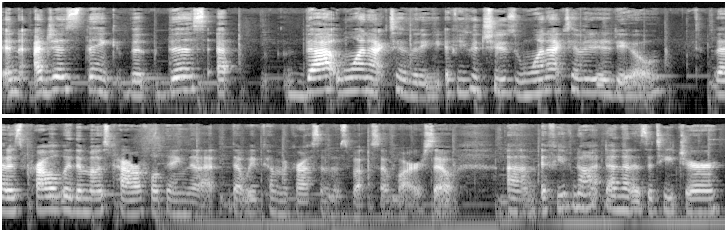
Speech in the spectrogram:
And I just think that this, uh, that one activity, if you could choose one activity to do, that is probably the most powerful thing that that we've come across in this book so far. So, um, if you've not done that as a teacher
